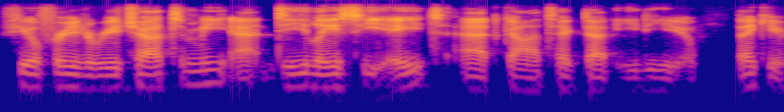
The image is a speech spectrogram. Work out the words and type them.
Feel free to reach out to me at dlacy8 at gatech.edu. Thank you.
